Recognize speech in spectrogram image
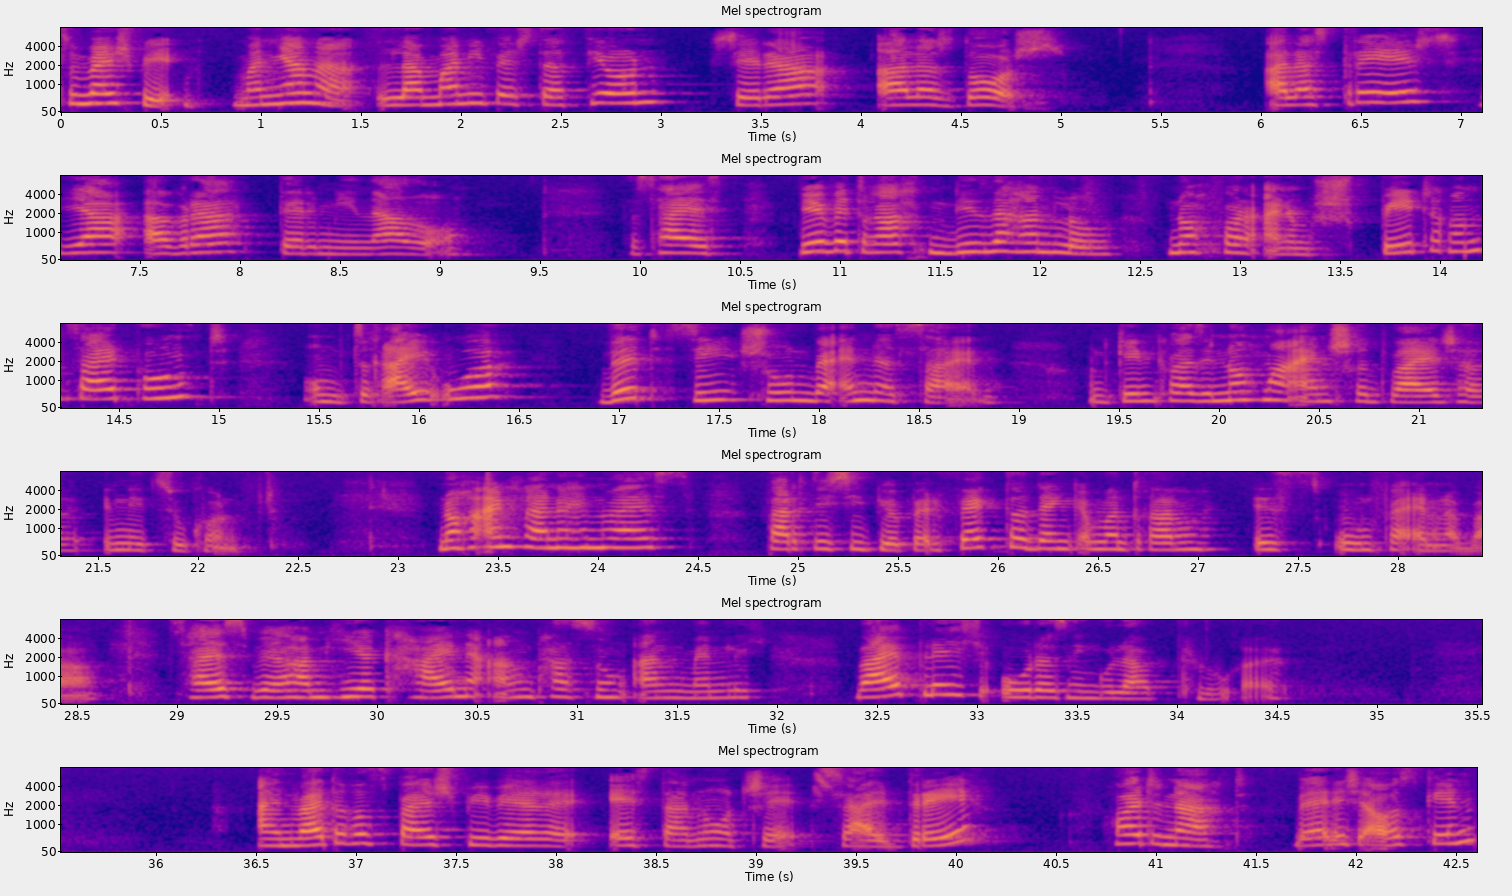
Zum Beispiel, mañana la manifestación será a las 2. A las 3 ya habrá terminado. Das heißt, wir betrachten diese Handlung noch von einem späteren Zeitpunkt. Um 3 Uhr wird sie schon beendet sein und gehen quasi nochmal einen Schritt weiter in die Zukunft. Noch ein kleiner Hinweis. Participio Perfecto, denk immer dran, ist unveränderbar. Das heißt, wir haben hier keine Anpassung an männlich, weiblich oder Singular Plural. Ein weiteres Beispiel wäre Esta noche saldré. Heute Nacht werde ich ausgehen.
